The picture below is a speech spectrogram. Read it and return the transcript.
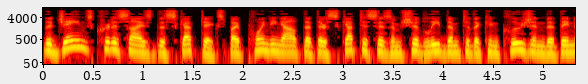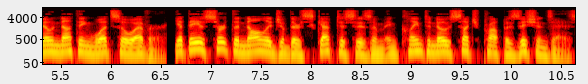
The Jains criticized the skeptics by pointing out that their skepticism should lead them to the conclusion that they know nothing whatsoever, yet they assert the knowledge of their skepticism and claim to know such propositions as,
